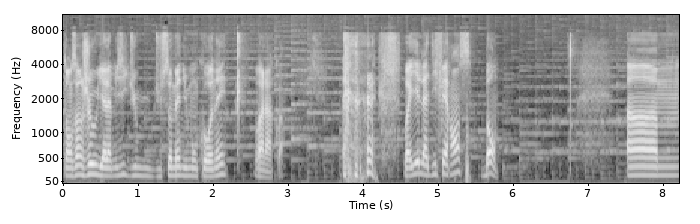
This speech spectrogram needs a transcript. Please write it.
dans un jeu où il y a la musique du, sommet du Mont Couronné, voilà quoi. Vous voyez la différence? Bon. Euh,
